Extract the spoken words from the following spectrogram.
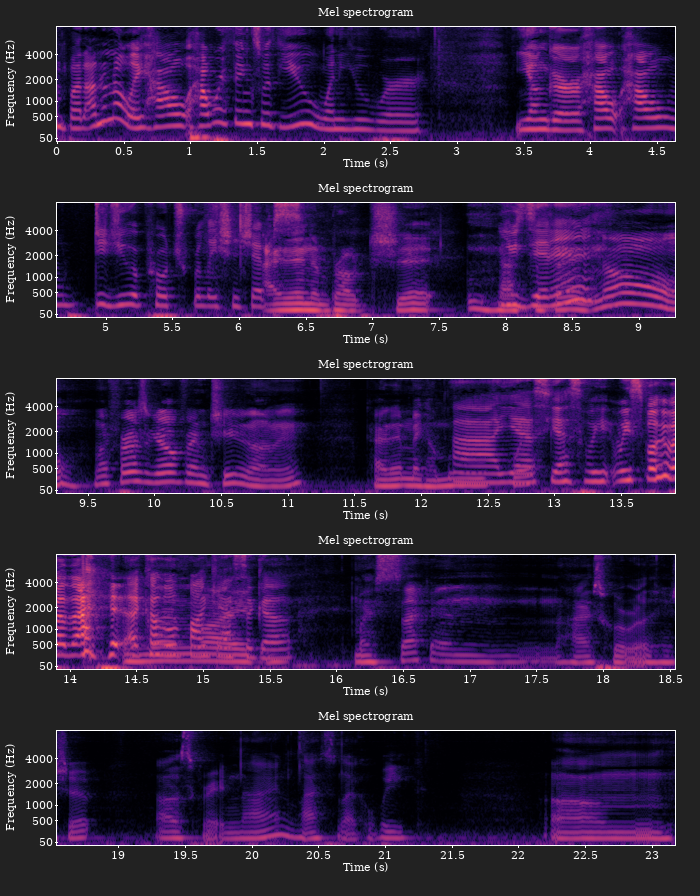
But I don't know. Like how how were things with you when you were younger? How how did you approach relationships? I didn't approach shit. That's the didn't? No, my first girlfriend cheated on me. I didn't make a move. Ah, quick. yes, yes. We we spoke about that a And couple then, podcasts like, ago. My second high school relationship, I was grade nine, lasted like a week. Um,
